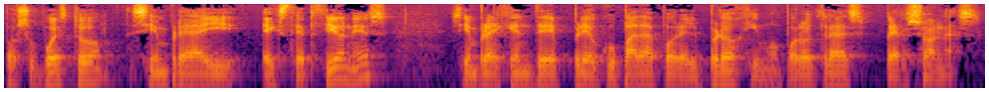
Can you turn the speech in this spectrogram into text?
Por supuesto, siempre hay excepciones, Siempre hay gente preocupada por el prójimo, por otras personas.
